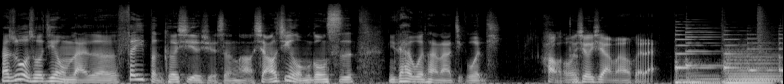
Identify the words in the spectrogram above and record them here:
那如果说今天我们来的非本科系的学生哈，想要进我们公司，你再问他哪几个问题？好，我们休息一下，马上回来。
